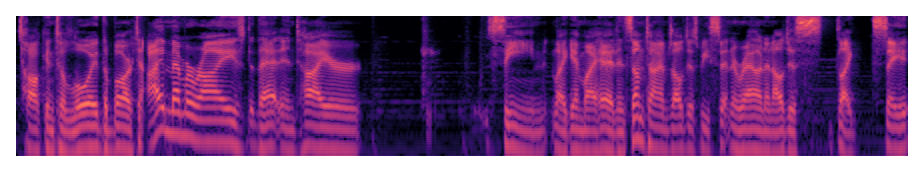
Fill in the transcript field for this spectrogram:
talking to Lloyd the bartender. I memorized that entire scene like in my head. And sometimes I'll just be sitting around and I'll just like say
